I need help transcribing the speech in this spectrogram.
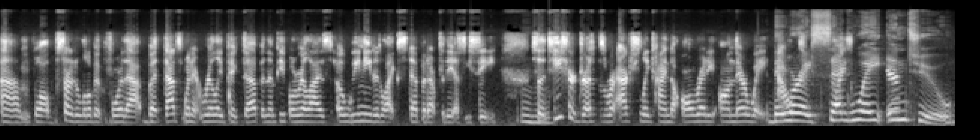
Um, well, started a little bit before that, but that's when it really picked up. And then people realized, oh, we need to like step it up for the SEC. Mm-hmm. So the t-shirt dresses were actually kind of already on their way. They were a segue into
